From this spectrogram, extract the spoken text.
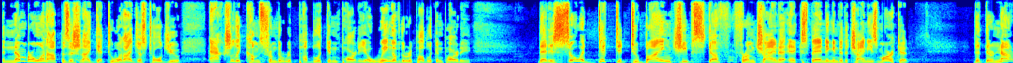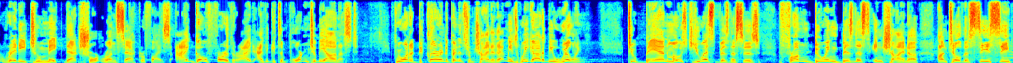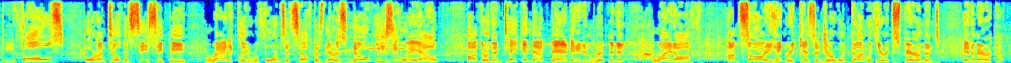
The number one opposition I get to what I just told you actually comes from the Republican Party, a wing of the Republican Party that is so addicted to buying cheap stuff from China and expanding into the Chinese market that they're not ready to make that short run sacrifice. I go further. I, I think it's important to be honest. If we want to declare independence from China, that means we got to be willing to ban most US businesses from doing business in China until the CCP falls or until the CCP radically reforms itself. Because there is no easy way out other than taking that band aid and ripping it right off. I'm sorry, Henry Kissinger, we're done with your experiment in America.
